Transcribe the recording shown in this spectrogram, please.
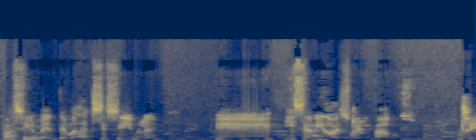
fácilmente, más accesible, eh, y se han ido a esos estados. Sí.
